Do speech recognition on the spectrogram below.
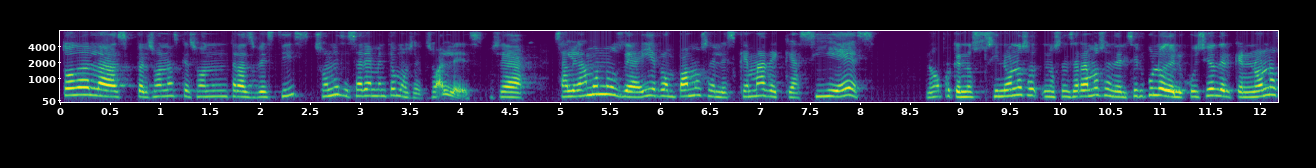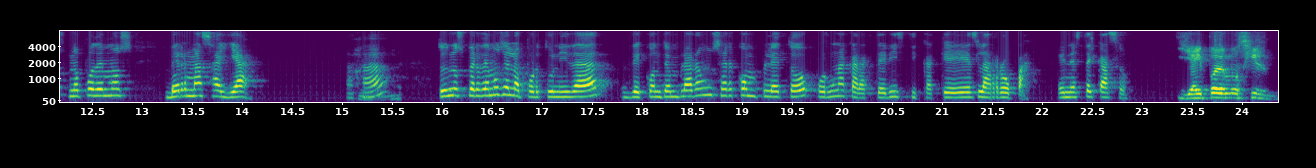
todas las personas que son transvestis son necesariamente homosexuales. O sea, salgámonos de ahí, rompamos el esquema de que así es, ¿no? Porque si no nos, nos, encerramos en el círculo del juicio del que no, nos, no podemos ver más allá. Ajá. Entonces nos perdemos de la oportunidad de contemplar a un ser completo por una característica que es la ropa, en este caso. Y ahí podemos ir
